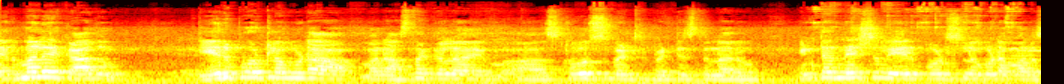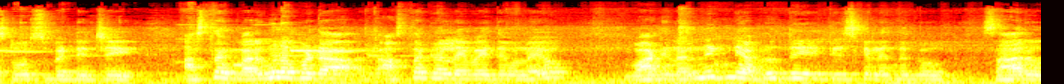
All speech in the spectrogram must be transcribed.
నిర్మలే కాదు ఎయిర్పోర్ట్లో కూడా మన హస్తకళ స్టోర్స్ పెట్టి పెట్టిస్తున్నారు. ఇంటర్నేషనల్ ఎయిర్పోర్ట్స్లో కూడా మన స్టోర్స్ పెట్టించి హస్త మరుగున పడ్డ హస్తకళలు ఏవైతే ఉన్నాయో వాటిని అన్నింటినీ అభివృద్ధి తీసుకెళ్ళేందుకు సారు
